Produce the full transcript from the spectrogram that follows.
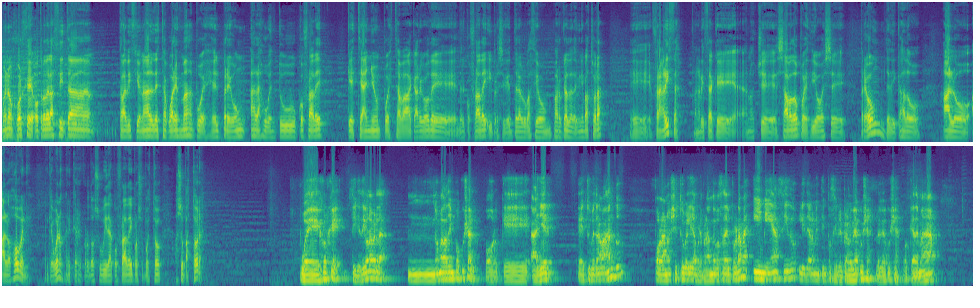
Bueno, Jorge, otra de las citas tradicional de esta cuaresma, pues el pregón a la juventud cofrade, que este año pues estaba a cargo del cofrade y presidente de la agrupación parroquial de la Divina Pastora, eh, Fran Ariza. Fran Ariza que anoche sábado pues dio ese pregón dedicado a, los jóvenes, en que bueno, el que recordó su vida cofrade y por supuesto a su pastora. Pues Jorge, si te digo la verdad, no me da tiempo a escuchar, porque ayer estuve trabajando, por la noche estuve liado preparando cosas del programa y me ha sido literalmente imposible, pero lo voy a escuchar, lo voy a escuchar, porque además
